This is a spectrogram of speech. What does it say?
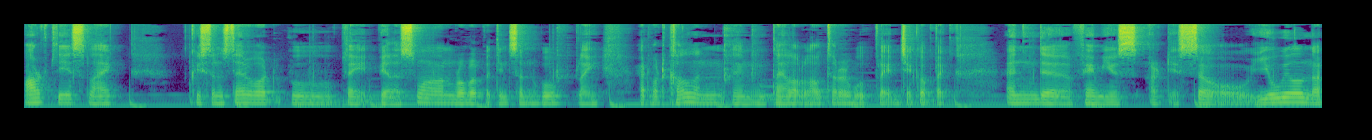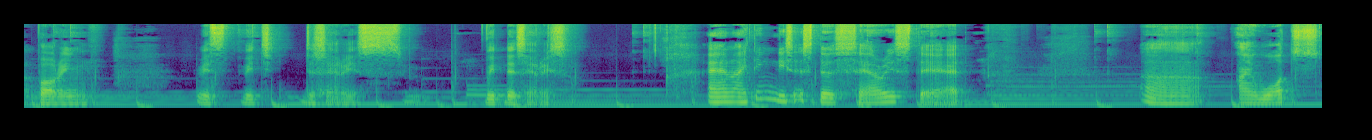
artists like Kristen Stewart who played Bella Swan, Robert Pattinson who played Edward Cullen, and Tyler Lautner who played Jacob Black, and the famous artists. So you will not boring with with the series with the series. And I think this is the series that uh, I watched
